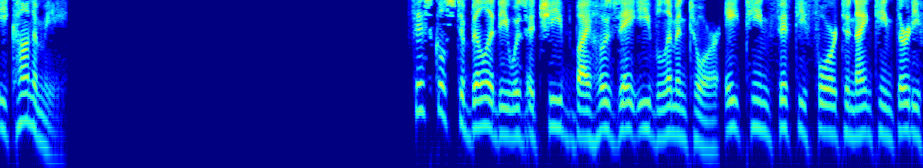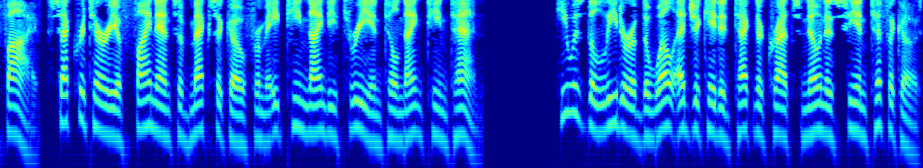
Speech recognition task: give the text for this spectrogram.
Economy Fiscal stability was achieved by José Yves Limantour (1854–1935), Secretary of Finance of Mexico from 1893 until 1910. He was the leader of the well-educated technocrats known as científicos,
